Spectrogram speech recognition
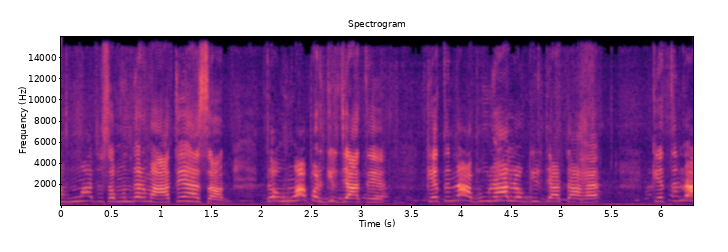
वहाँ जो समुंदर में आते हैं सर तो वहाँ पर गिर जाते हैं। कितना बूढ़ा लोग गिर जाता है। कितना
